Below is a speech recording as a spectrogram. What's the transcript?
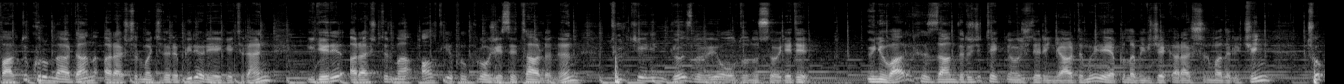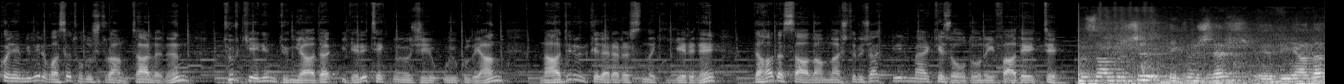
farklı kurumlardan araştırmacıları bir araya getiren İleri Araştırma Altyapı Projesi Tarla'nın Türkiye'nin göz bebeği olduğunu söyledi. Ünüvar, hızlandırıcı teknolojilerin yardımıyla yapılabilecek araştırmalar için çok önemli bir vasat oluşturan tarlanın, Türkiye'nin dünyada ileri teknolojiyi uygulayan nadir ülkeler arasındaki yerini daha da sağlamlaştıracak bir merkez olduğunu ifade etti. Hızlandırıcı teknolojiler e, dünyadan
